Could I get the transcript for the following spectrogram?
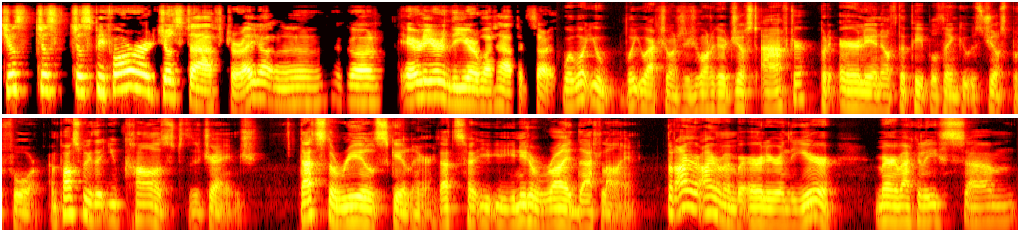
just, just, just before or just after? I don't know. Go Earlier in the year, what happened? Sorry. Well, what you what you actually want to do is you want to go just after, but early enough that people think it was just before, and possibly that you caused the change. That's the real skill here. That's how you, you need to ride that line. But I, I remember earlier in the year, Mary McAleese um,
